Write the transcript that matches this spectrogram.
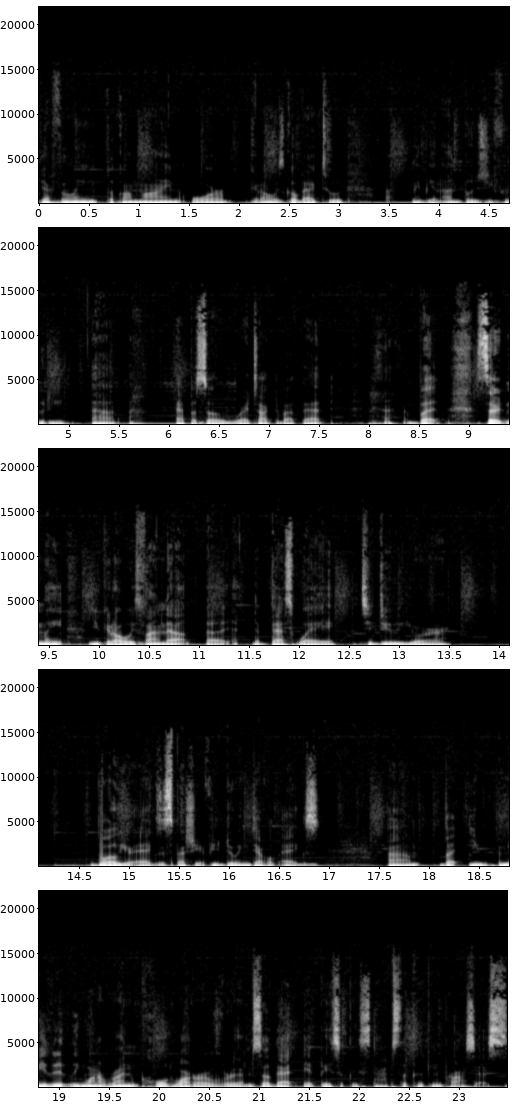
definitely look online, or you could always go back to uh, maybe an unbougie foodie uh, episode where I talked about that. but certainly, you could always find out uh, the best way to do your boil your eggs, especially if you're doing deviled eggs. Um, but you immediately want to run cold water over them so that it basically stops the cooking process.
